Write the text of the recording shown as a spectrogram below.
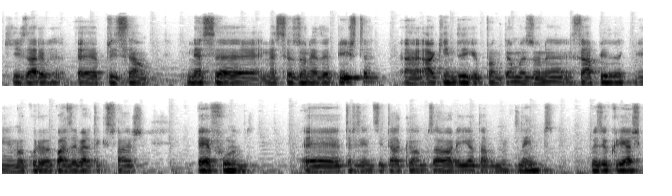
quis dar a, a posição nessa, nessa zona da pista. há quem diga pronto, é uma zona rápida, é uma curva quase aberta que se faz pé fundo a 300 e tal km a hora e ele estava muito lento, mas eu queria acho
